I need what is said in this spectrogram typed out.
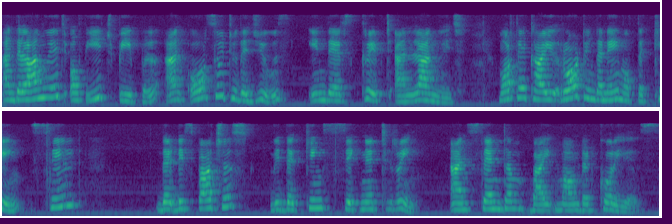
and the language of each people, and also to the Jews in their script and language. Mordecai wrote in the name of the king, sealed the dispatches with the king's signet ring, and sent them by mounted couriers.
